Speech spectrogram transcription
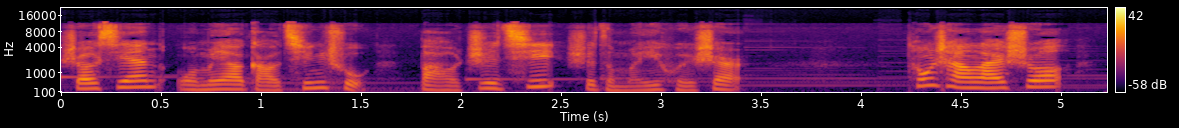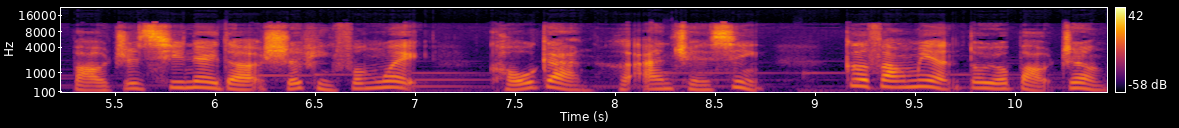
首先，我们要搞清楚保质期是怎么一回事儿。通常来说，保质期内的食品风味、口感和安全性各方面都有保证，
